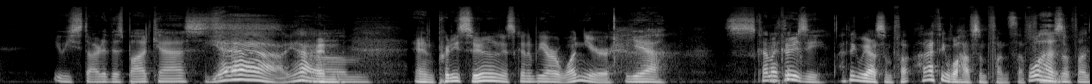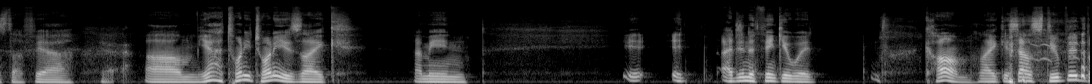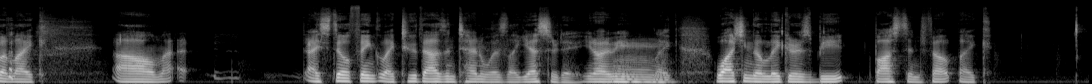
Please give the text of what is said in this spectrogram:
we started this podcast. Yeah, yeah, and Um, and pretty soon it's gonna be our one year. yeah. It's kind of think- crazy. I think we have some fun. I think we'll have some fun stuff. We'll have it. some fun stuff. Yeah. Yeah. Um, yeah, 2020 is like, I mean, it, it, I didn't think it would come. Like, it sounds stupid, but like, um, I, I still think like 2010 was like yesterday. You know what I mean? Mm. Like, watching the Lakers beat Boston felt like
